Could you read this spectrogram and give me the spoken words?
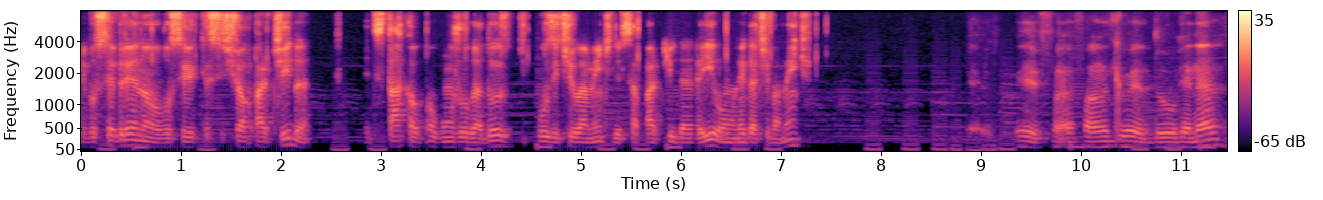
E você, Breno, você que assistiu a partida, destaca algum jogador positivamente dessa partida aí ou negativamente? É, falando que do Renan,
